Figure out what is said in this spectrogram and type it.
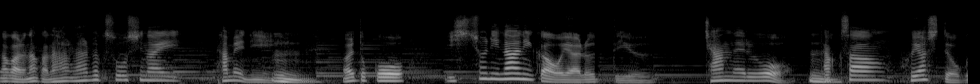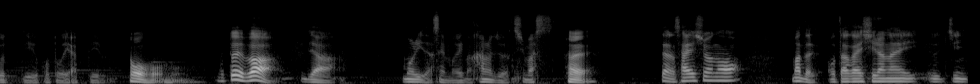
だからなんかななるべくそうしないために、うん。割とこう一緒に何かをやるっていうチャンネルをうん。たくさん増やしておくっていうことをやっている、ほうほ例えばじゃあ森田専務が今彼女だとします。うはい。だから最初のまだお互い知らないうち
